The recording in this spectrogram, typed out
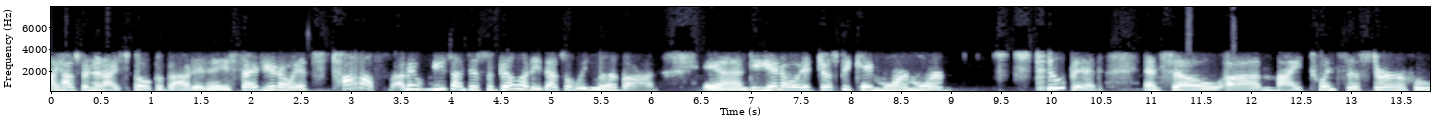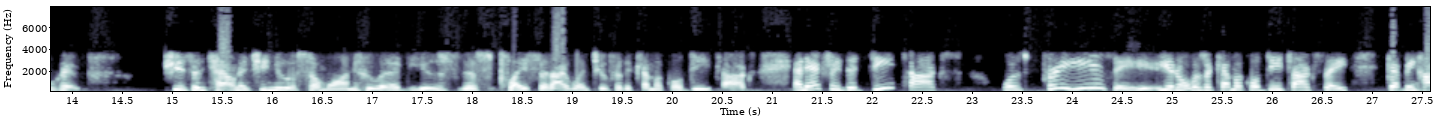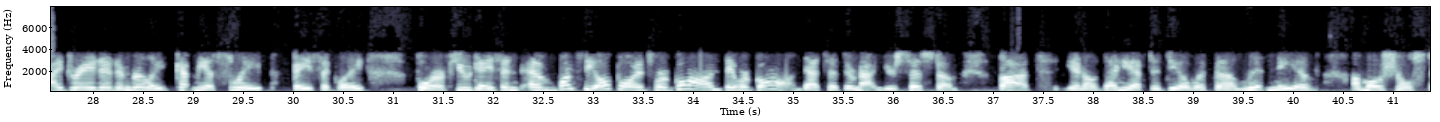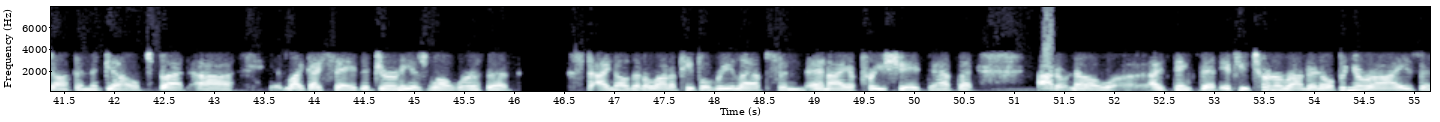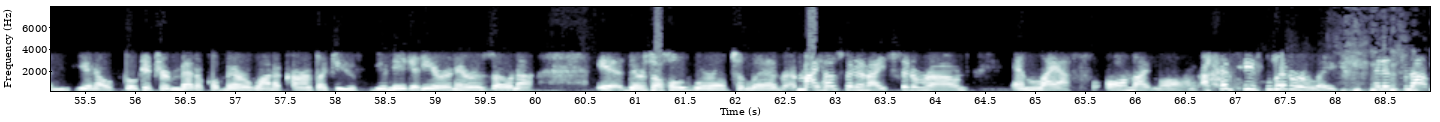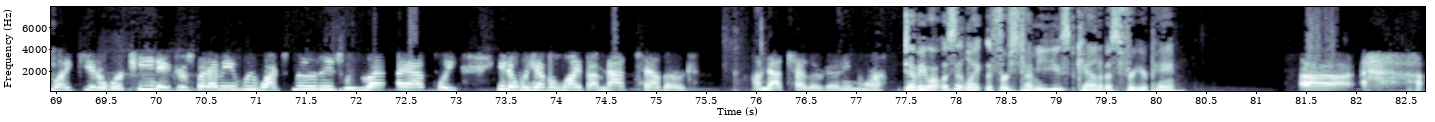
my husband and I spoke about it and he said, you know, it's tough. I mean, he's on disability. That's what we live on. And, you know, it just became more and more stupid. And so, uh, my twin sister who had, she's in town and she knew of someone who had used this place that I went to for the chemical detox. And actually the detox was pretty easy. You know, it was a chemical detox. They kept me hydrated and really kept me asleep basically for a few days. And, and once the opioids were gone, they were gone. That's it. They're not in your system. But, you know, then you have to deal with the litany of emotional stuff and the guilt. But, uh, like I say, the journey is well worth it. I know that a lot of people relapse and, and I appreciate that, but I don't know. I think that if you turn around and open your eyes and, you know, go get your medical marijuana card like you, you need it here in Arizona, it, there's a whole world to live. My husband and I sit around and laugh all night long. I mean, literally. And it's not like, you know, we're teenagers, but I mean, we watch movies, we laugh, we, you know, we have a life. I'm not tethered. I'm not tethered anymore. Debbie, what was it like the first time you used cannabis for your pain? Uh,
